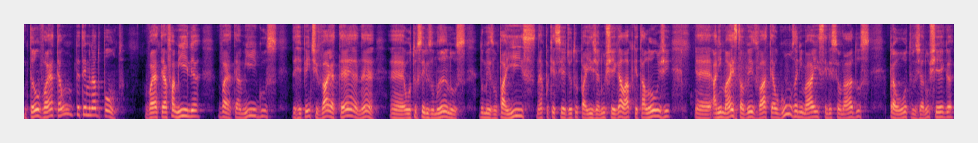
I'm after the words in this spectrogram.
Então vai até um determinado ponto vai até a família, vai até amigos, de repente vai até né, é, outros seres humanos do mesmo país, né, porque se é de outro país já não chega lá, porque está longe. É, animais talvez vá até alguns animais selecionados, para outros já não chega,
